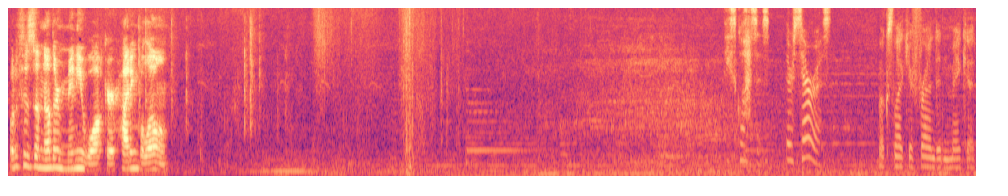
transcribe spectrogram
What if there's another mini walker hiding below him? Glasses. Sarah's. Looks like your friend didn't make it.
